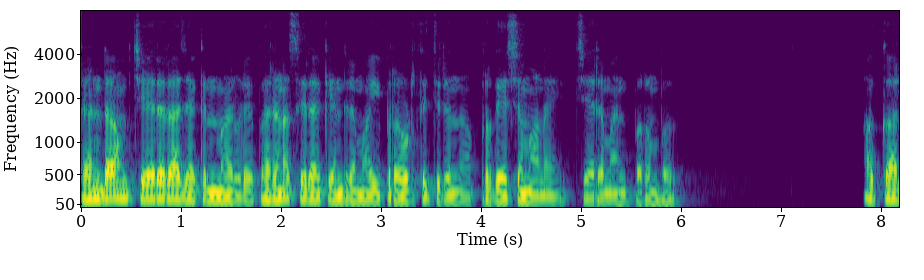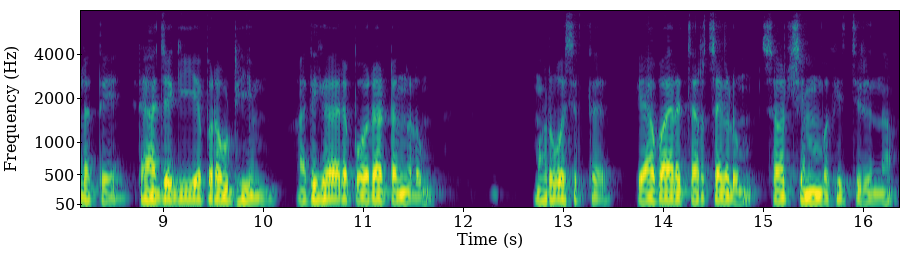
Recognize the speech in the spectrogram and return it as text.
രണ്ടാം ചേര രാജാക്കന്മാരുടെ ഭരണസിര കേന്ദ്രമായി പ്രവർത്തിച്ചിരുന്ന പ്രദേശമാണ് ചേരമാൻ പറമ്പ്. അക്കാലത്തെ രാജകീയ പ്രൗഢിയും അധികാര പോരാട്ടങ്ങളും മറുവശത്ത് വ്യാപാര ചർച്ചകളും സാക്ഷ്യം വഹിച്ചിരുന്ന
